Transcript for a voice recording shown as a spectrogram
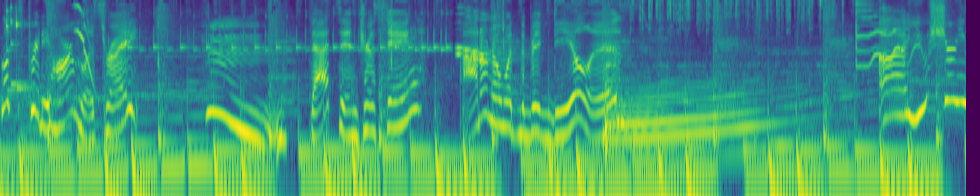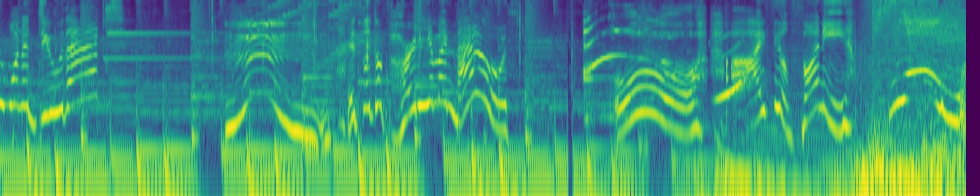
Looks pretty harmless, right? Hmm. That's interesting. I don't know what the big deal is. Uh, you sure you want to do that? Mmm. It's like a party in my mouth. Oh. I feel funny. Whoa!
